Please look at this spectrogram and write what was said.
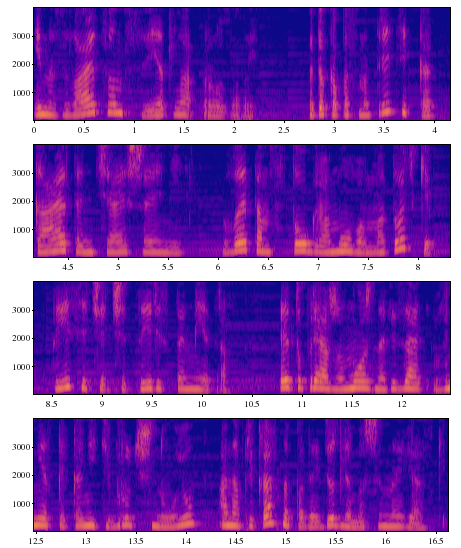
и называется он светло-розовый. Вы только посмотрите, какая тончайшая нить. В этом 100-граммовом моточке 1400 метров. Эту пряжу можно вязать в несколько нитей вручную, она прекрасно подойдет для машинной вязки.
